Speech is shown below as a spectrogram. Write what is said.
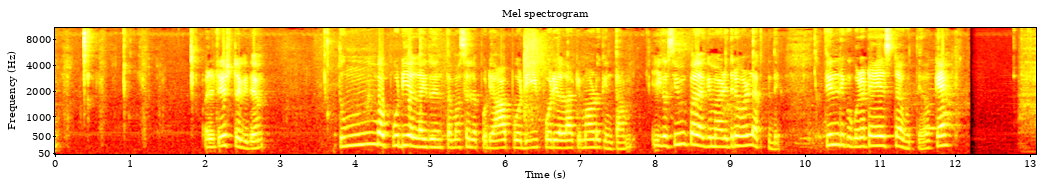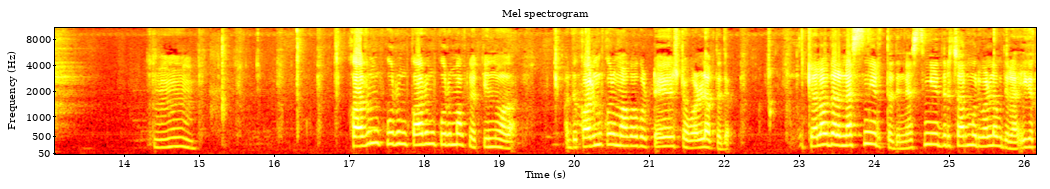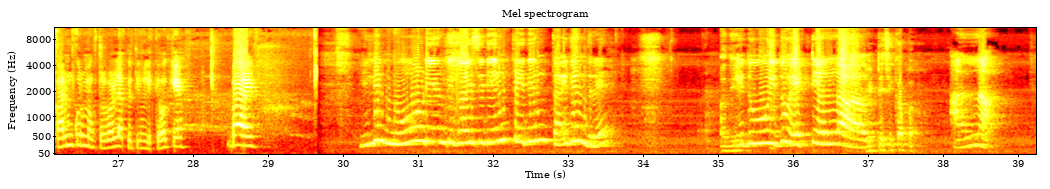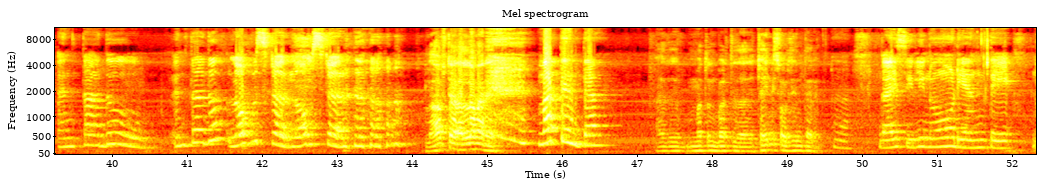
ಒಳ್ಳೆ ಟೇಸ್ಟ್ ಆಗಿದೆ. ತುಂಬ ಪುಡಿ ಎಲ್ಲ ಇದು ಎಂತ ಮಸಾಲೆ ಪುಡಿ, ಆ ಪುಡಿ, ಈ ಪುಡಿ ಎಲ್ಲ ಹಾಕಿ ಮಾಡೋಕ್ಕಿಂತ ಈಗ ಸಿಂಪಲ್ ಆಗಿ ಮಾಡಿದರೆ ಒಳ್ಳೆ ಆಗ್ತದೆ ತಿನ್ಲಿಕ್ಕೂ ಕೂಡ ಟೇಸ್ಟ್ ಆಗುತ್ತೆ ಓಕೆ ಹ್ಮ್. ಕರುಮ್ ಕುರುಮ್ ಕರುಮ್ ಕುರುಮ್ ಆಗ್ತದೆ ತಿನ್ನುವಾಗ. ಅದು ಕರುಮ್ ಕುರುಮ್ ಆಗುವಾಗ ಟೇಸ್ಟ್ ಒಳ್ಳೆ ಆಗ್ತದೆ ಕೆಲವುದೆಲ್ಲ ನೆಸ್ಸಿಂಗ್ ಇರ್ತದೆ ನೆಸ್ಸಿಂಗ್ ಇದ್ರೆ ಚರ್ಮುರಿ ಒಳ್ಳೆ ಆಗುದಿಲ್ಲ ಈಗ ಕರ್ಮ್ ಕುರುಮ್ ಆಗ್ತದೆ ಒಳ್ಳೆ ಆಗ್ತದೆ ತಿನ್ಲಿಕ್ಕೆ ಓಕೆ ಬಾಯ್ ಇಲ್ಲಿ ನೋಡಿ ಅಂತ ಗೈಸ್ ಇದು ಎಂತ ಇದೆಂತ ಇದೆಂದ್ರೆ ಇದು ಇದು ಎಟ್ಟಿ ಅಲ್ಲ. ಎಟ್ಟಿ ಚಿಕ್ಕಪ್ಪ. ಅಲ್ಲ. ಎಂತ ಅದು ಎಂತ ಅದು ಲಾಬ್ಸ್ಟರ್ ಲಾಬ್ಸ್ಟರ್ ಲಾಬ್ಸ್ಟರ್ ಅಲ್ಲ ಮಾರೆ. ಮತ್ತೆಂತ? ಅದು ಮತ್ತೊಂದು ಬರ್ತದೆ ಅದು ಚೈನೀಸ್ ಅವರು ತಿಂತಾರೆ. ಗೈಸ್ ಇಲ್ಲಿ ನೋಡಿ ಅಂತೆ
